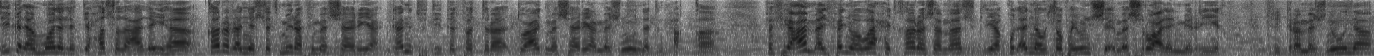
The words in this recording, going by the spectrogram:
تلك الأموال التي حصل عليها قرر أن يستثمرها في مشاريع كانت في تلك الفترة تعد مشاريع مجنونة حقا. ففي عام 2001 خرج ماسك ليقول أنه سوف ينشئ مشروع على المريخ. فكرة مجنونة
